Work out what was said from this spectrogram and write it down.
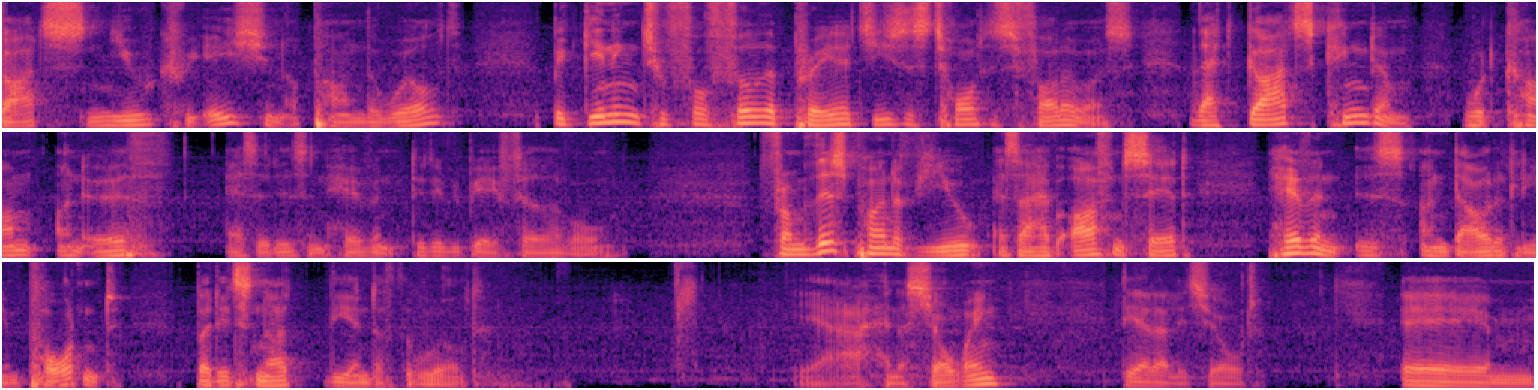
God's new creation upon the world, beginning to fulfill the prayer Jesus taught his followers, that God's kingdom would come on earth as it is in heaven. Det er det, vi beder i fader. From this point of view, as I have often said, heaven is undoubtedly important, but it's not the end of the world. Ja, han er sjov, ikke? Det er da lidt sjovt. Øhm,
